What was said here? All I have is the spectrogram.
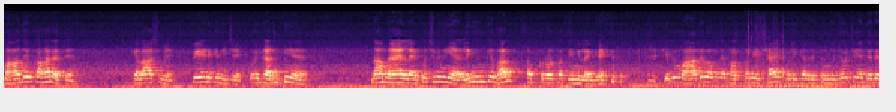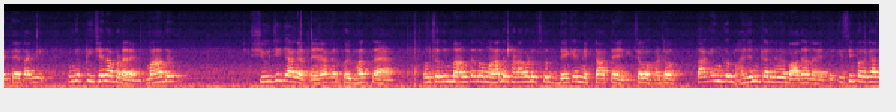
महादेव कहाँ रहते हैं? कैलाश में, पेड़ के नीचे, कोई घर नहीं है, ना महल है, कुछ भी नहीं है। लेकिन उनके भक्त सब करोड़पति मिलेंगे। क्योंकि महादेव अपने भक्तों की इच्छाएँ पूरी कर देते हैं, उनको जो चाहिए दे देते हैं, ताकि उनके पीछे ना पड़ा रहे। महादेव शिव जी क्या करते हैं? अगर कोई भक्त आया, उनसे कुछ मांगते तो महादेव फटाफट उसको दे के निपटाते हैं कि चलो हटो, ताकि उनको भजन करने में बाधा ना आए। तो इसी प्रकार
